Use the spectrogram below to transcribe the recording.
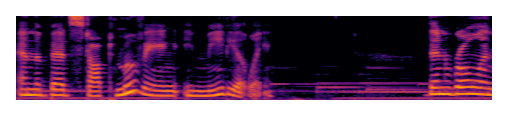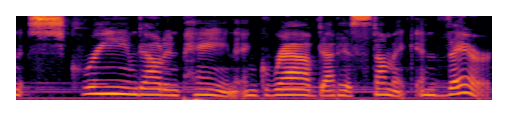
and the bed stopped moving immediately. Then Roland screamed out in pain and grabbed at his stomach, and there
